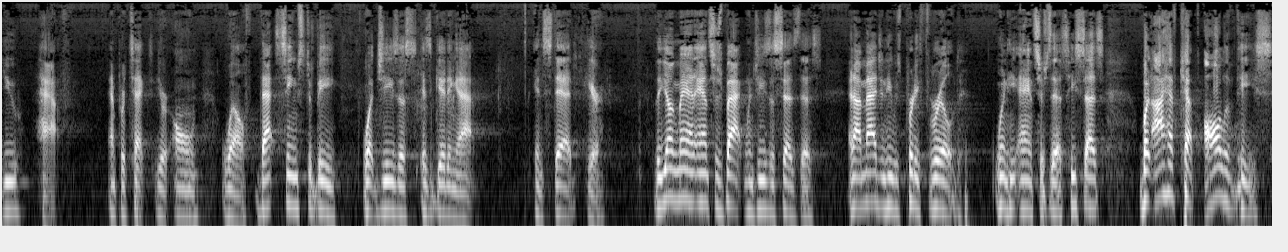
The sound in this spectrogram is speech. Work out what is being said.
you have and protect your own wealth. That seems to be what Jesus is getting at instead here. The young man answers back when Jesus says this, and I imagine he was pretty thrilled when he answers this. He says, But I have kept all of these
